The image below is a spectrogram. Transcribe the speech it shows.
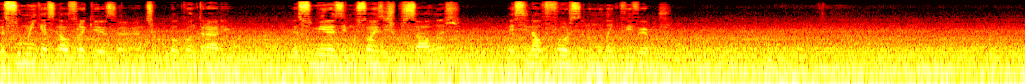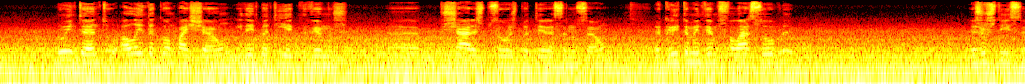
assumem que é sinal de fraqueza. Antes, pelo contrário, assumir as emoções e expressá-las é sinal de força no mundo em que vivemos. No entanto, além da compaixão e da empatia que devemos uh, puxar as pessoas para ter essa noção, acredito também devemos falar sobre a justiça.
